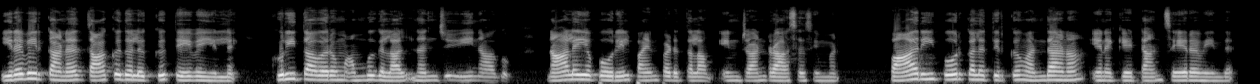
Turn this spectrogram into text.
இரவிற்கான தாக்குதலுக்கு தேவையில்லை. குறி தவறும் அம்புகளால் நஞ்சு வீணாகும். நாளைய போரில் பயன்படுத்தலாம் என்றான் ராசசிம்மன். பாரி போர்க்களத்திற்கு வந்தானா? என கேட்டான் சேரவேந்தன்.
